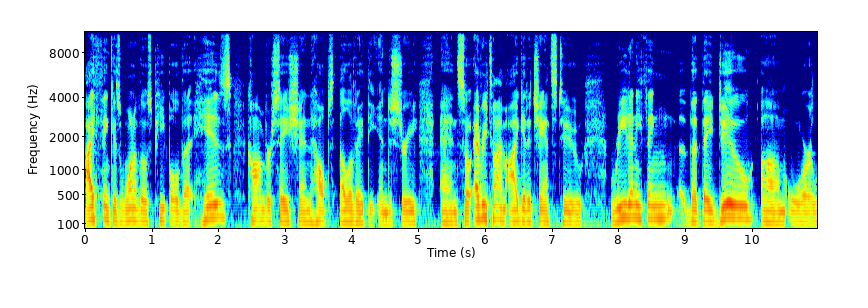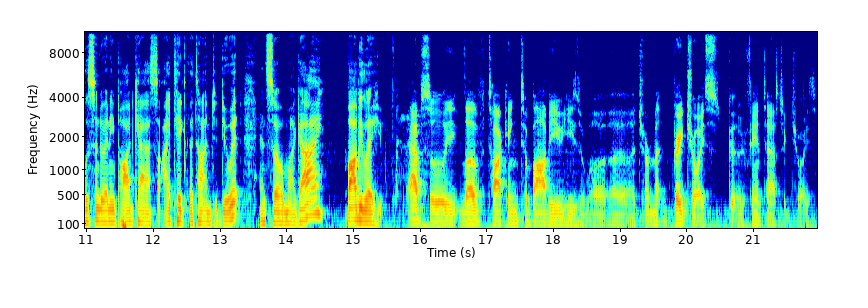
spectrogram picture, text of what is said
i think is one of those people that his conversation helps elevate the industry. And so every time i get a chance to read anything that they do um, or listen to any podcasts i take the time to do it. And so my guy bobby lehew Absolutely love talking to Bobby. He's a, a, a term, great choice, good, fantastic choice.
